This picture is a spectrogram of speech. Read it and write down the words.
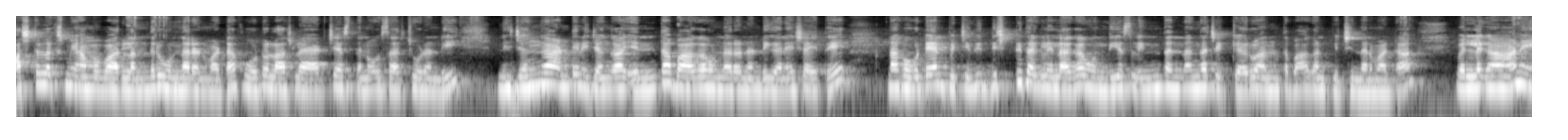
అష్టలక్ష్మి అమ్మవార్లందరూ ఉన్నారనమాట ఫోటో లాస్ట్లో యాడ్ చేస్తాను. ఒకసారి చూడండి. నిజంగా అంటే నిజంగా ఎంత బాగా ఉన్నారోనండి గణేష్ అయితే నాకు ఒకటే అనిపించింది. దిష్టి తగిలేలాగా ఉంది. అసలు ఇంత అందంగా చెక్కారు. అంత బాగా అనిపించింది అనమాట వెళ్ళగానే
